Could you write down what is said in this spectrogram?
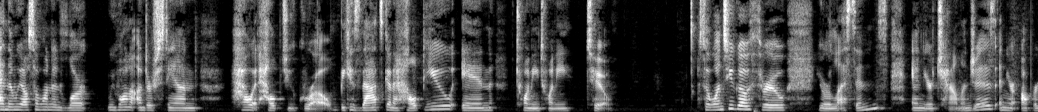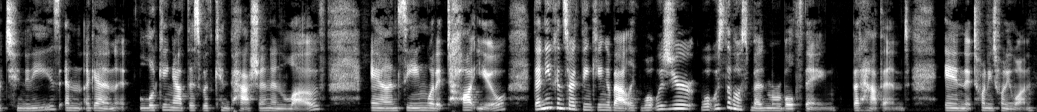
and then we also want to learn, we want to understand how it helped you grow because that's going to help you in 2022. So, once you go through your lessons and your challenges and your opportunities, and again, looking at this with compassion and love and seeing what it taught you, then you can start thinking about like, what was your, what was the most memorable thing that happened in 2021?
